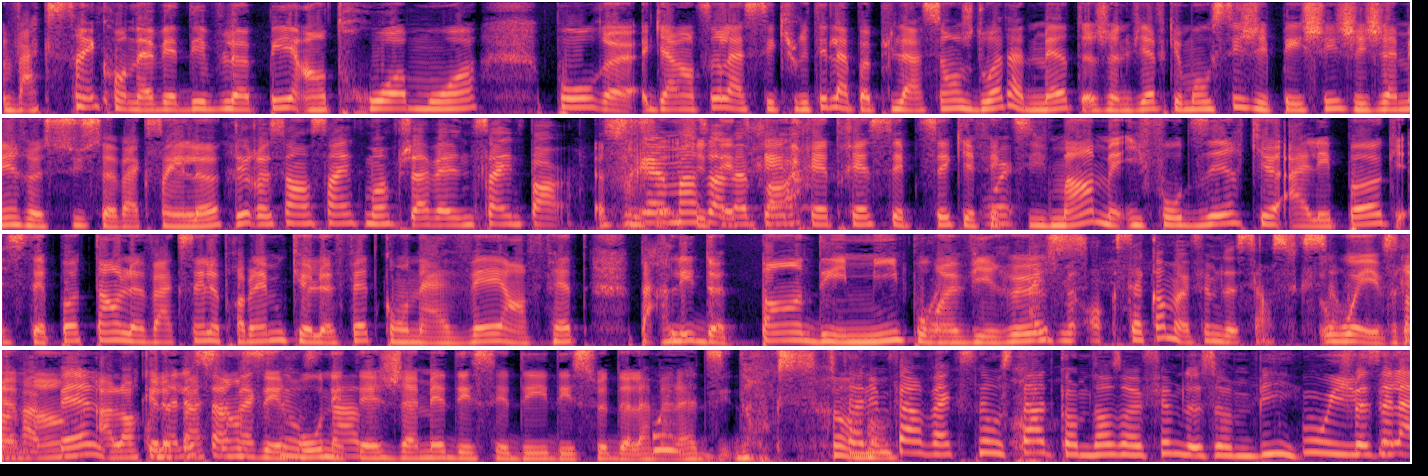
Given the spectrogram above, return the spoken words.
vaccin qu'on avait développé en trois mois mois pour euh, garantir la sécurité de la population. Je dois t'admettre, Geneviève, que moi aussi j'ai péché. J'ai jamais reçu ce vaccin-là. J'ai reçu enceinte, moi, puis j'avais une sainte peur. Vraiment, j'avais très, peur. très, très sceptique, effectivement. Mais il faut dire qu'à l'époque, c'était pas tant le vaccin le problème que le fait qu'on avait, en fait, parlé de pandémie pour un Hey, virus. je on- C'est comme un film de science-fiction. Oui, vraiment. Alors que le patient zéro n'était jamais décédé des suites de la maladie. Donc, ça, J'étais allée me faire vacciner au stade comme dans un film de zombies. Oui, je faisais la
